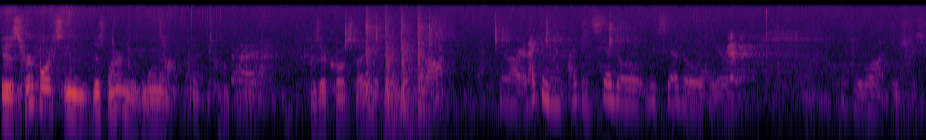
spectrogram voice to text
Is her horse in this barn or the one at, at top? Is there cross tied up there? There are. There are, and I can I can schedule reschedule with you if you want. There's just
